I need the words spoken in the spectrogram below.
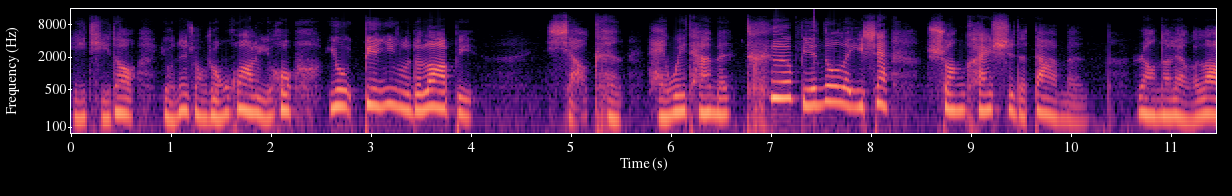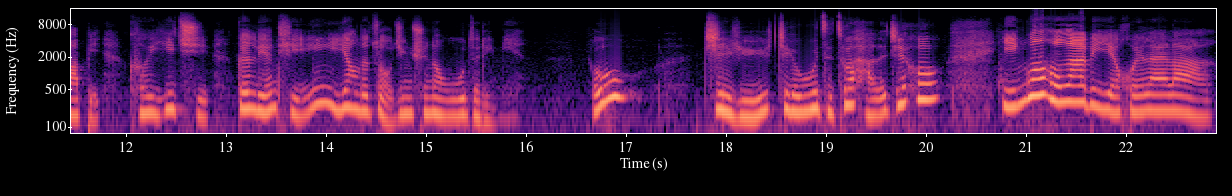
一提到有那种融化了以后又变硬了的蜡笔，小肯还为他们特别弄了一扇双开式的大门，让那两个蜡笔可以一起跟连体婴一样的走进去那屋子里面。哦。至于这个屋子做好了之后，荧光红蜡笔也回来了，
